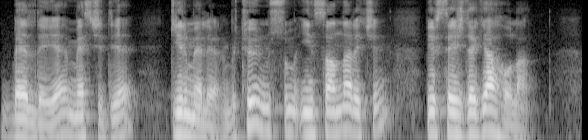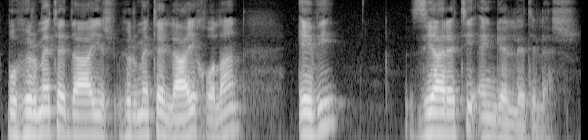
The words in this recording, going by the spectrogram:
beldeye, mescide girmelerini, bütün Müslüman insanlar için bir secdegah olan, bu hürmete dair, hürmete layık olan evi ziyareti engellediler.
